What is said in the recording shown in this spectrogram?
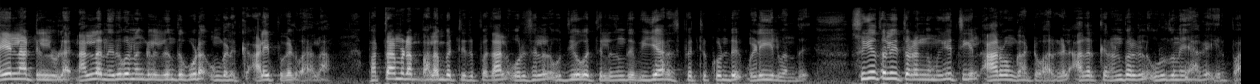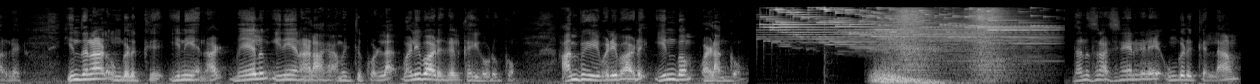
அயல்நாட்டில் உள்ள நல்ல நிறுவனங்களிலிருந்து கூட உங்களுக்கு அழைப்புகள் வரலாம். பத்தாம் இடம் பலம் பெற்றிருப்பதால் ஒரு சிலர் உத்தியோகத்திலிருந்து விஆர்எஸ் பெற்றுக்கொண்டு வெளியில் வந்து சுயதொழில் தொடங்கும் முயற்சியில் ஆர்வம் காட்டுவார்கள். அதற்கு நண்பர்கள் உறுதுணையாக இருப்பார்கள். இந்த நாள் உங்களுக்கு இனிய நாள். மேலும் இனிய நாளாக அமைத்துக்கொள்ள வழிபாடுகள் கை கொடுக்கும். அம்பிகை வழிபாடு இன்பம் வழங்கும். தனுசு ராசி நேர்களே உங்களுக்கெல்லாம்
